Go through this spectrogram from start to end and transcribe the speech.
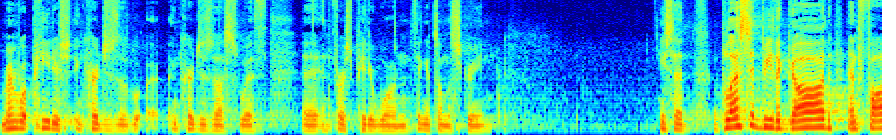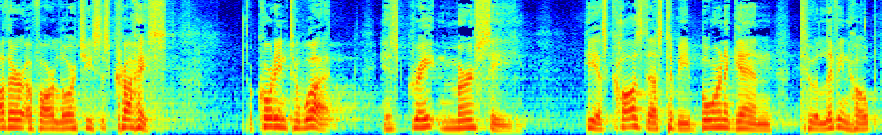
Remember what Peter encourages, encourages us with uh, in 1 Peter 1. I think it's on the screen. He said, Blessed be the God and Father of our Lord Jesus Christ. According to what? His great mercy, he has caused us to be born again to a living hope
